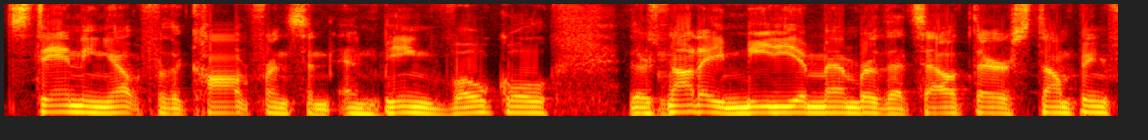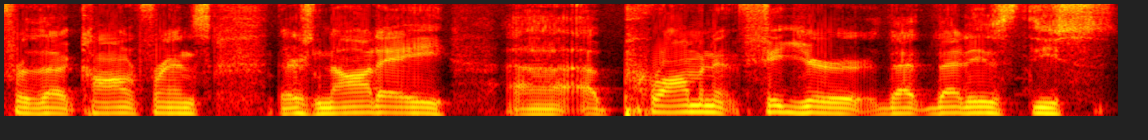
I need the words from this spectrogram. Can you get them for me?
standing up for the conference and, and being vocal. There's not a media member that's out there stumping for the conference. There's not a, uh, a prominent figure that, that is the s-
